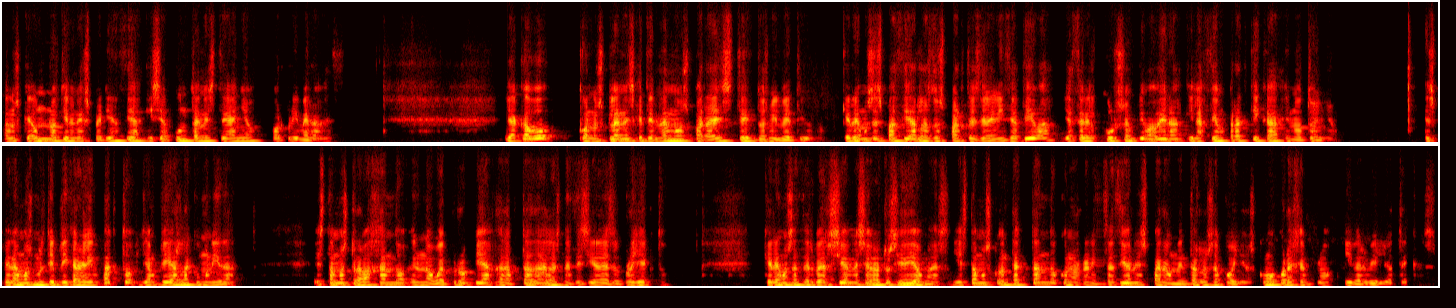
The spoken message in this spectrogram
a los que aún no tienen experiencia y se apuntan este año por primera vez. Y acabo con los planes que tenemos para este 2021. Queremos espaciar las dos partes de la iniciativa y hacer el curso en primavera y la acción práctica en otoño. Esperamos multiplicar el impacto y ampliar la comunidad. Estamos trabajando en una web propia adaptada a las necesidades del proyecto. Queremos hacer versiones en otros idiomas y estamos contactando con organizaciones para aumentar los apoyos, como por ejemplo Iberbibliotecas.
